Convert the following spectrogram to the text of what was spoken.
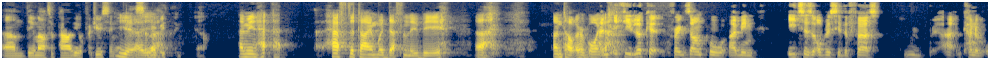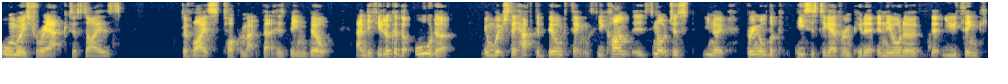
um, the amount of power you're producing. Yeah, so yeah. everything. Yeah. I mean, ha- half the time would definitely be uh, intolerable. And if you look at, for example, I mean, ITER's obviously the first uh, kind of almost reactor size device tokamak that has been built. And if you look at the order in which they have to build things. You can't. It's not just you know bring all the pieces together and put it in the order that you think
